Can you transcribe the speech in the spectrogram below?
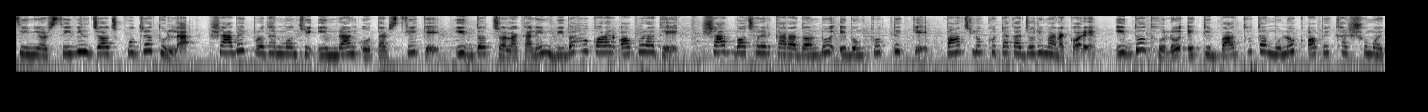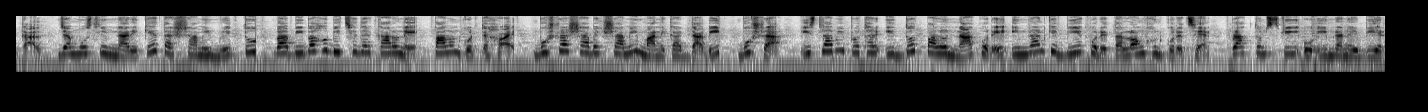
সিনিয়র সিভিল জজ কুদরাতুল্লাহ, সাবেক প্রধানমন্ত্রী ইমরান ও তার স্ত্রীকে ইদ্যত চলাকালীন বিবাহ করার অপরাধে সাত বছরের কারাদণ্ড এবং প্রত্যেককে পাঁচ লক্ষ টাকা জরিমানা করেন। ইদ্যত হল একটি বাধ্যতামূলক অপেক্ষার সময়কাল, যা মুসলিম নারীকে তার স্বামীর মৃত্যু বা বিবাহ বিচ্ছেদের কারণে পালন করতে হয়। বুশরার সাবেক স্বামী মানিকার দাবি বুশরা ইসলামী প্রথার ইদ্যত পালন না করে ইমরানকে বিয়ে করে তা লঙ্ঘন করেছেন। প্রাক্তন স্ত্রী ও ইমরানের বিয়ের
